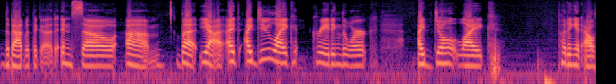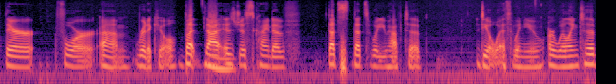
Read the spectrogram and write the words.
the bad with the good. And so um, but yeah I, I do like creating the work i don't like putting it out there for um, ridicule but that is just kind of that's that's what you have to deal with when you are willing to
